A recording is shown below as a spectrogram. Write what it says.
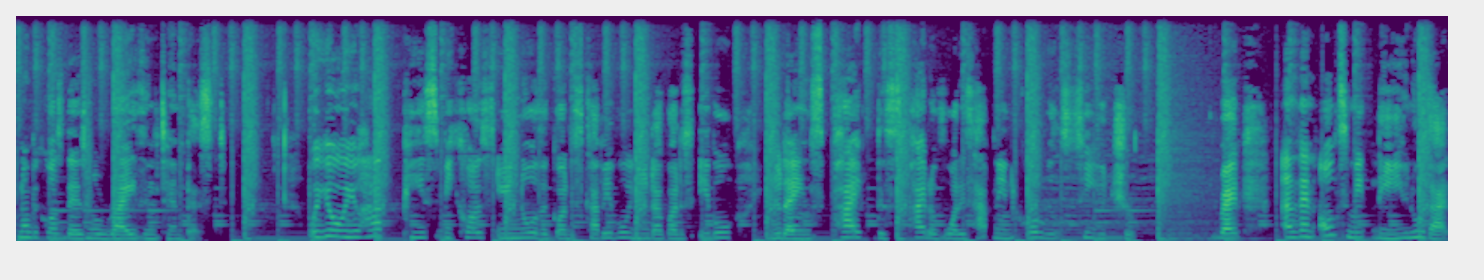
not because there is no rising tempest. But you you have peace because you know that God is capable, you know that God is able, you know that in spite despite of what is happening, God will see you through. Right? And then ultimately you know that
